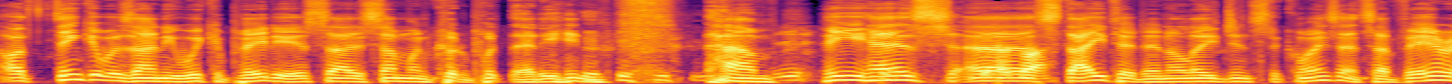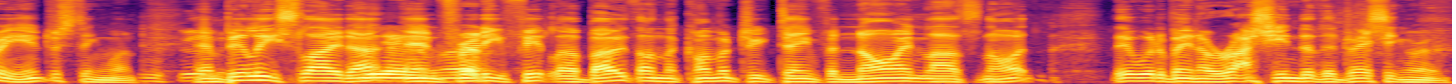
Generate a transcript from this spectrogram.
I think it was only Wikipedia, so someone could have put that in. Um, he has uh, stated an allegiance to Queensland. So very interesting one. And Billy Slater Yeah, and right. Freddie Fittler both on the commentary team for nine last night. There would have been a rush into the dressing room.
